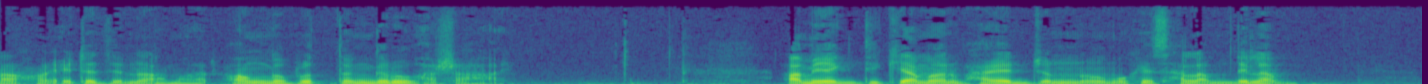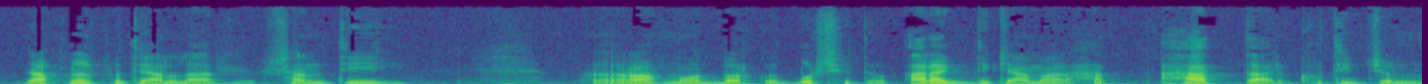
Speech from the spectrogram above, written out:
না হয়, এটা যেন আমার অঙ্গ প্রত্যঙ্গেরও ভাষা হয়। আমি একদিকে আমার ভাইয়ের জন্য মুখে সালাম দিলাম, যে আপনার প্রতি আল্লাহর শান্তি, রহমত, বরকত বর্ষিত। আর একদিকে আমার হাত হাত তার ক্ষতির জন্য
